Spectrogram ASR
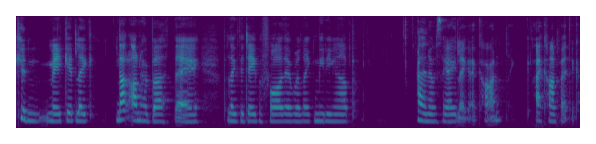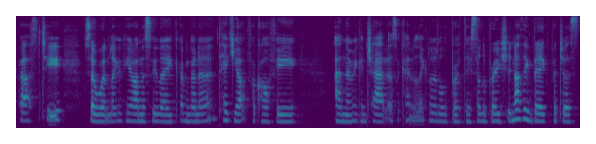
couldn't make it like not on her birthday but like the day before they were like meeting up and I was like I like I can't I can't find the capacity so I went like okay honestly like I'm gonna take you out for coffee and then we can chat as a kind of like a little birthday celebration nothing big but just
